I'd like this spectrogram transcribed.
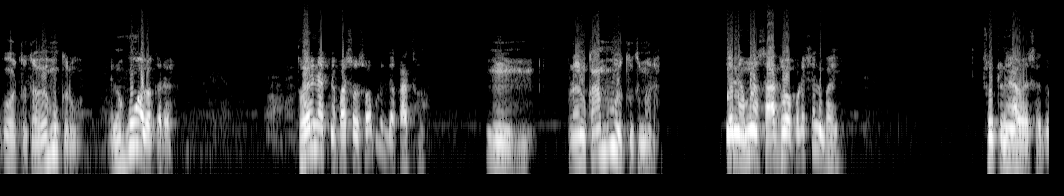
ઓ તો હવે શું કરવું? એનું શું હવે કરે? ધોઈ નાખ ને પાછો સોંપડી દે કાથો. હમ. પણ એનું કામ શું હતું તમારે? એને હમણાં સાધવા પડે છે ને ભાઈ? ચૂંટણી આવે છે તો.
